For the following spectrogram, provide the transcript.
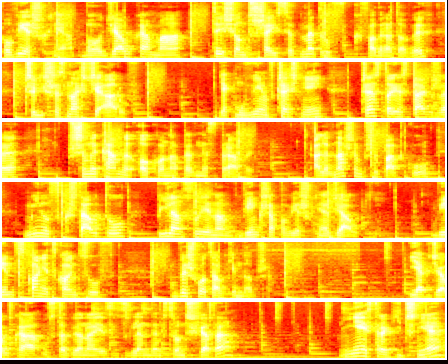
powierzchnia, bo działka ma 1600 m2, czyli 16 arów. Jak mówiłem wcześniej, często jest tak, że przymykamy oko na pewne sprawy, ale w naszym przypadku minus kształtu bilansuje nam większa powierzchnia działki. Więc koniec końców wyszło całkiem dobrze. Jak działka ustawiona jest względem stron świata? Nie jest tragicznie,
